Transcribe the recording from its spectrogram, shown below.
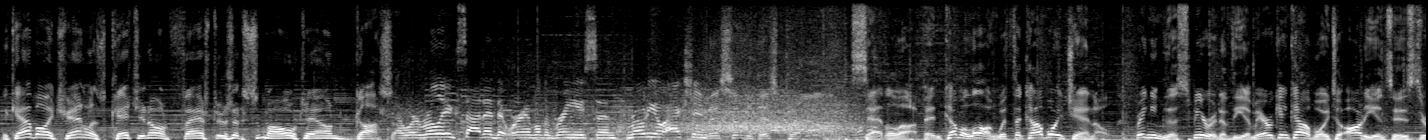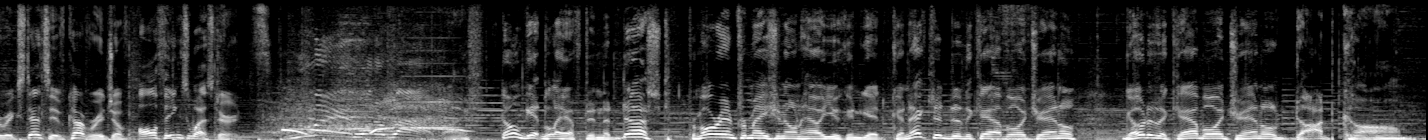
The Cowboy Channel is catching on faster than small town gossip. So we're really excited that we're able to bring you some rodeo action. Listen to this crowd. Saddle up and come along with the Cowboy Channel, bringing the spirit of the American cowboy to audiences through extensive coverage of all things Western. Man, what a ride! Don't get left in the dust. For more information on how you can get connected to the Cowboy Channel, go to thecowboychannel.com.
